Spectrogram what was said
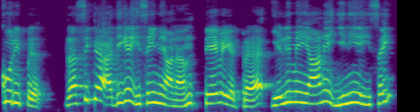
குறிப்பு ரசிக்க அதிக இசை ஞானம் தேவையற்ற எளிமையான இனிய இசை.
